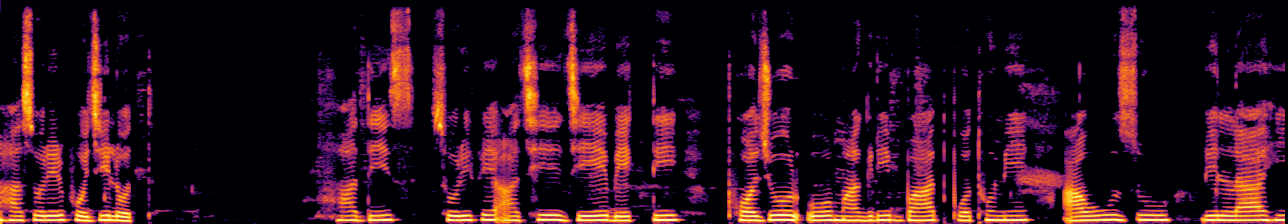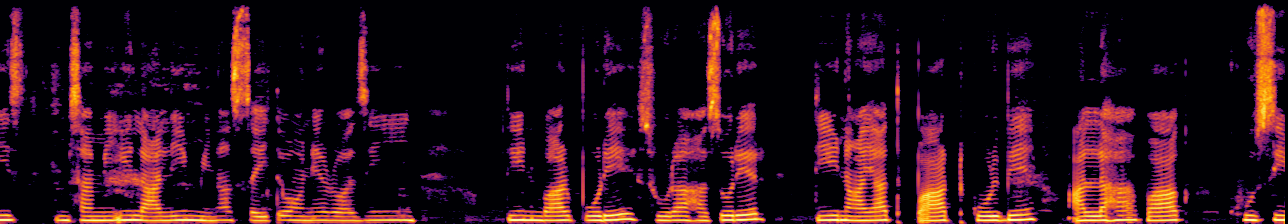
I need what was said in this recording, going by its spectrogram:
হাশরের ফজিলত। হাদিস শরীফে আছে যে ব্যক্তি ফজর ও মাগরিব বাদ প্রথমে আউযু বিল্লাহিস সামিউল আলিম মিনাশ শাইতানির রাজিম। তিনবার পড়ে সূরা হাশরের তিন আয়াত পাঠ করবে। আল্লাহ পাক খুশি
